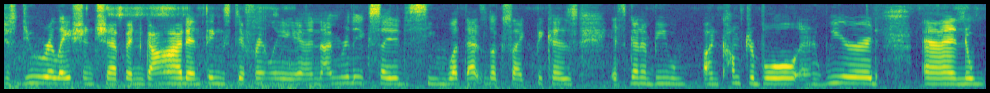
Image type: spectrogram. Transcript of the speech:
just do relationship and God and things differently. And I'm really excited to see what that looks like because it's going to be uncomfortable and weird. And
